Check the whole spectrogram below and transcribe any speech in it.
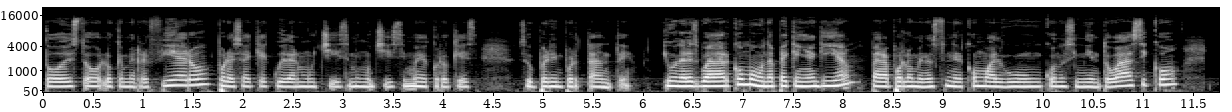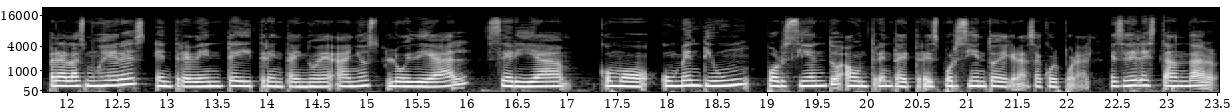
todo esto lo que me refiero, por eso hay que cuidar muchísimo, muchísimo. Yo creo que es súper importante. Y bueno, les voy a dar como una pequeña guía para por lo menos tener como algún conocimiento básico. Para las mujeres entre 20 y 39 años, lo ideal sería como un 21% a un 33% de grasa corporal. Ese es el estándar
